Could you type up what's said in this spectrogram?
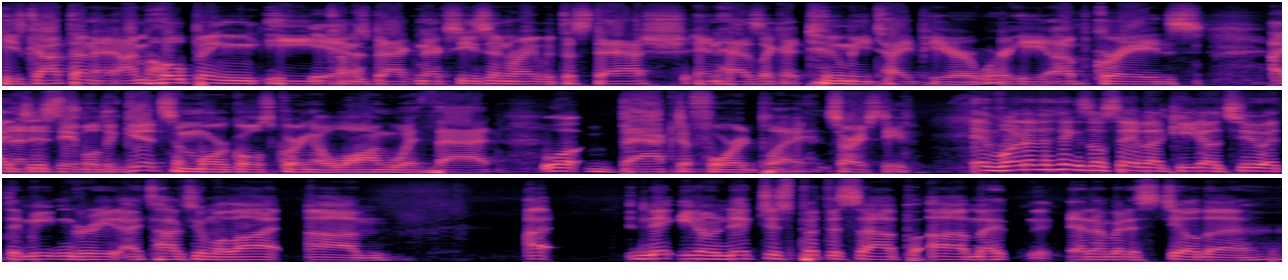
he's got that. I'm hoping he Yeah. comes back next season right with the stash and has like a Tumi type year where he upgrades I and then just- is able to get some more goal scoring along with that Well- back to forward play. Sorry, Steve. And one of the things I'll say about Guido too at the meet and greet, I talked to him a lot. Um, I, Nick, you know, Nick just put this up, um, I, and I'm going to steal the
